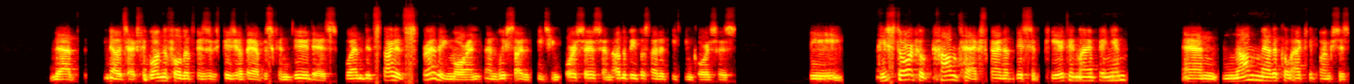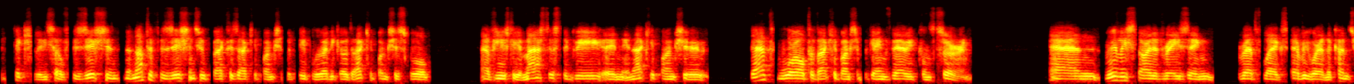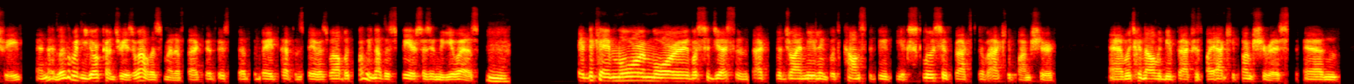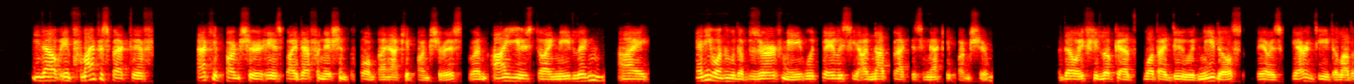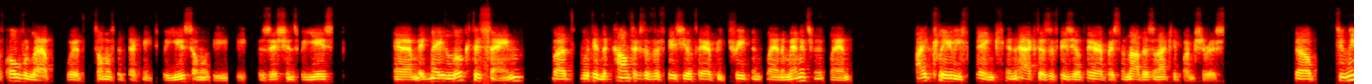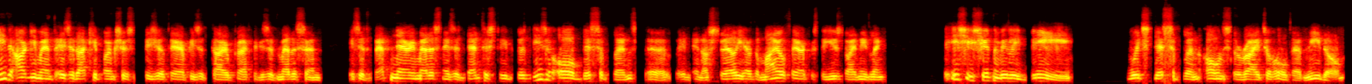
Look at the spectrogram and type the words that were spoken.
that you know, it's actually wonderful that physiotherapists can do this. When it started spreading more and, and we started teaching courses and other people started teaching courses, the historical context kind of disappeared, in my opinion. And non medical acupuncturists, particularly, so physicians, not the physicians who practice acupuncture, but people who already go to acupuncture school, have usually a master's degree in, in acupuncture. That world of acupuncture became very concerned and really started raising red flags everywhere in the country and a little bit in your country as well, as a matter of fact. That, that debate happens there as well, but probably not as fierce as in the US. Mm. It became more and more, it was suggested that dry needling would constitute the exclusive practice of acupuncture, uh, which can only be practiced by acupuncturists. And, you know, from my perspective, acupuncture is by definition performed by acupuncturists. When I use dry needling, I anyone who would observe me would clearly see I'm not practicing acupuncture. Though, if you look at what I do with needles, there is guaranteed a lot of overlap with some of the techniques we use, some of the, the positions we use. Um, it may look the same, but within the context of a physiotherapy treatment plan, a management plan, I clearly think and act as a physiotherapist and not as an acupuncturist. So, to me, the argument is it acupuncture, is it physiotherapy, is it chiropractic, is it medicine? Is it veterinary medicine? Is it dentistry? Because these are all disciplines. Uh, in, in, Australia, you have the myotherapists who use dry needling. The issue shouldn't really be which discipline owns the right to hold that needle.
